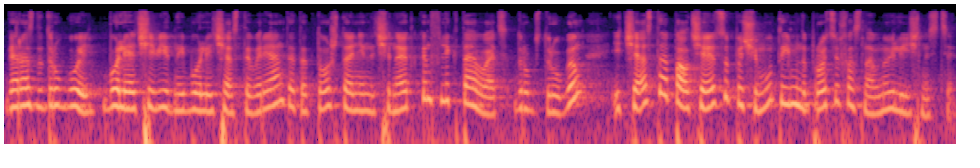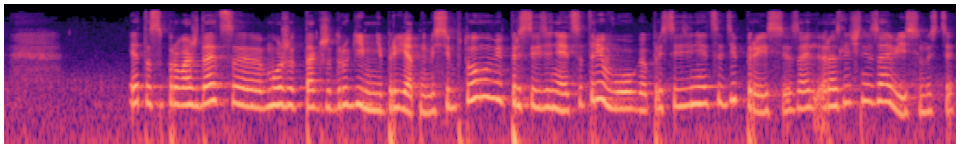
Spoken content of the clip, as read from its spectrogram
Гораздо другой, более очевидный, более частый вариант – это то, что они начинают конфликтовать друг с другом и часто ополчаются почему-то именно против основной личности. Это сопровождается, может, также другими неприятными симптомами. Присоединяется тревога, присоединяется депрессия, различные зависимости,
